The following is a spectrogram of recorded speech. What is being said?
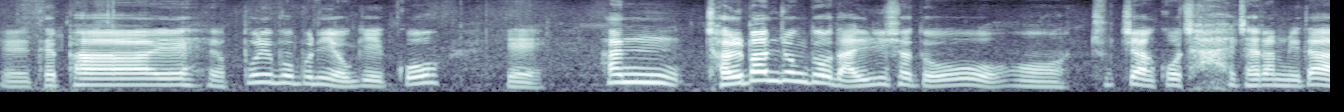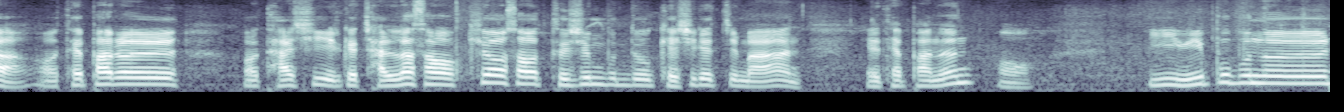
예, 대파의 뿌리 부분이 여기 있고 예, 한 절반 정도 날리셔도 어, 죽지 않고 잘 자랍니다. 어, 대파를 어, 다시 이렇게 잘라서 키워서 드신 분도 계시겠지만 예, 대파는 어, 이 윗부분을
